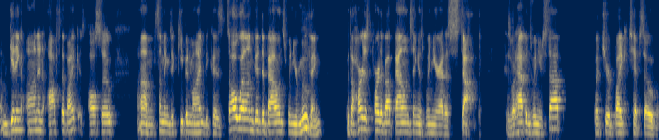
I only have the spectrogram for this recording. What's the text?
Um, getting on and off the bike is also um, something to keep in mind because it's all well and good to balance when you're moving, but the hardest part about balancing is when you're at a stop. Because what happens when you stop, but your bike tips over.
